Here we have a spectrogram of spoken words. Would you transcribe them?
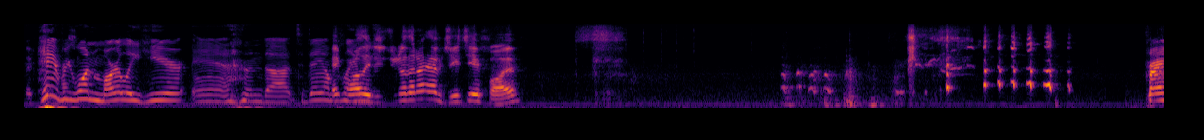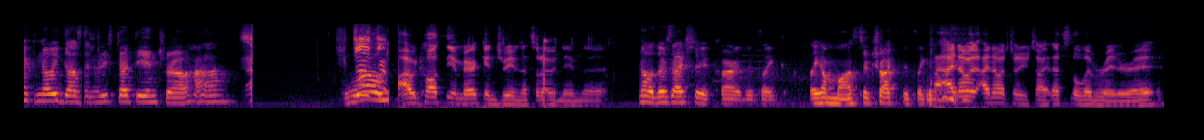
Hey everyone, Marley here, and uh, today I'm Hey playing. Hey Marley, did you know that I have GTA 5? Frank, no, he doesn't. Restart the intro. Huh? Whoa. I would call it the American Dream, that's what I would name that. No, there's actually a car that's like like a monster truck that's like a I I know I know which one you're talking That's the Liberator, right?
